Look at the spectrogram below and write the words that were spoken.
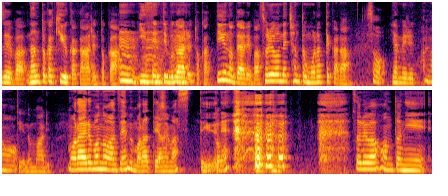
例えばなんとか休暇があるとか、うんうんうんインセンティブがあるとかっていうのであればそれをねちゃんともらってからそ辞めるっていうのもあり。もらえるものは全部もらってやめますっていうね。それは本当に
